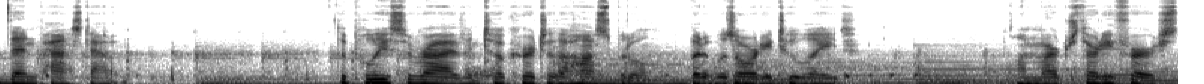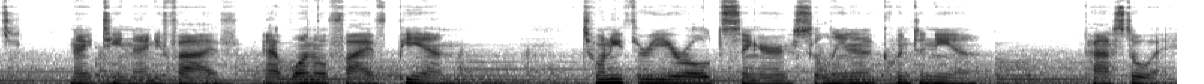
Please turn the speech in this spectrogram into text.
then passed out. The police arrived and took her to the hospital, but it was already too late. On March 31st, 1995, at 1:05 p.m., 23-year-old singer Selena Quintanilla passed away.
